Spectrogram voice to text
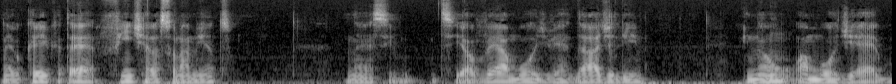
Né? Eu creio que até fim de relacionamento, né? se, se houver amor de verdade ali, e não o amor de ego,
